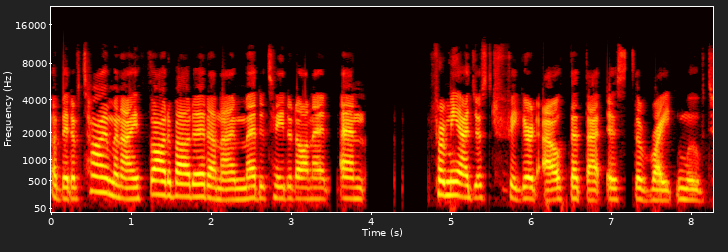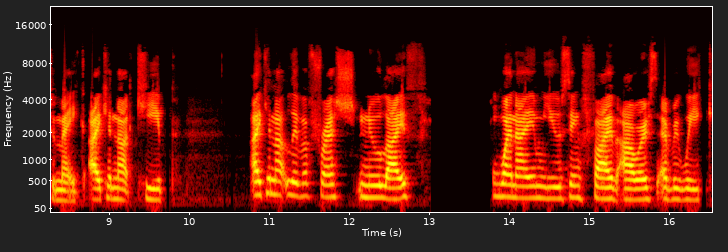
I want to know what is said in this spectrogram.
a bit of time and I thought about it and I meditated on it. And for me, I just figured out that that is the right move to make. I cannot keep, I cannot live a fresh new life when I am using five hours every week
